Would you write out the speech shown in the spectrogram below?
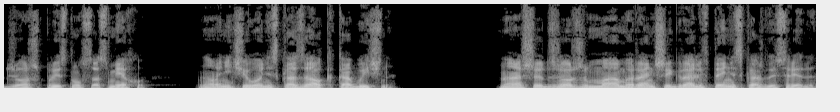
Джордж прыснул со смеху, но ничего не сказал, как обычно. Наши Джорджем мамы раньше играли в теннис каждую среду.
